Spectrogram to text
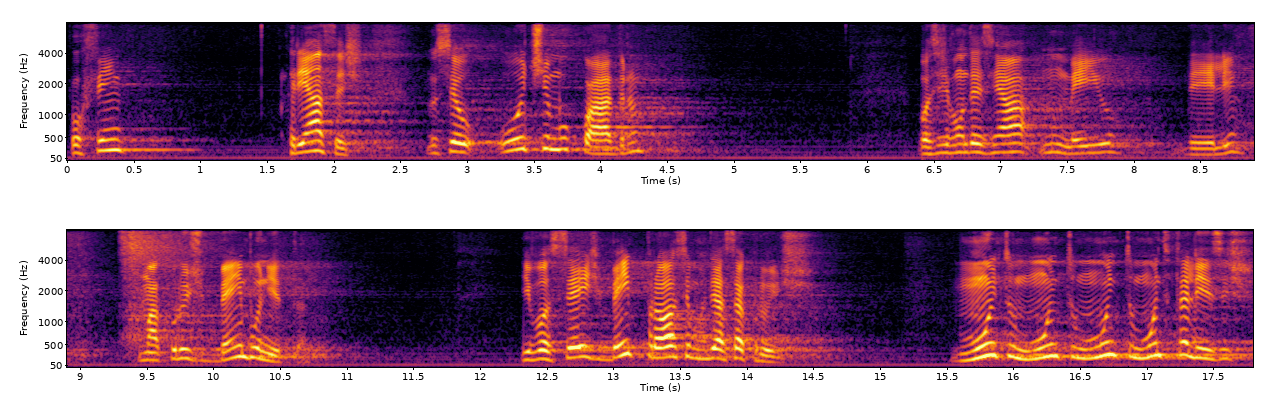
Por fim, crianças, no seu último quadro, vocês vão desenhar no meio dele uma cruz bem bonita. E vocês bem próximos dessa cruz. Muito, muito, muito, muito felizes,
